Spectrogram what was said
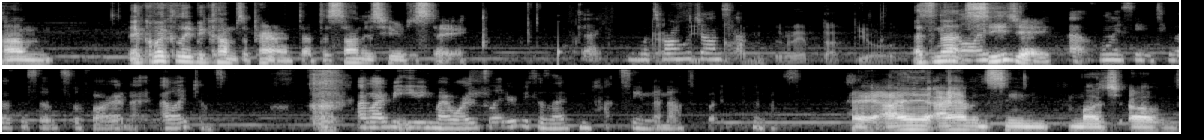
Um, it quickly becomes apparent that the son is here to stay. Good. What's wrong with Jon Snow? That's not only- CJ. I've only seen two episodes so far, and I, I like Jon Snow. I might be eating my words later because I've not seen enough, but who knows? Hey, I I haven't seen much of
